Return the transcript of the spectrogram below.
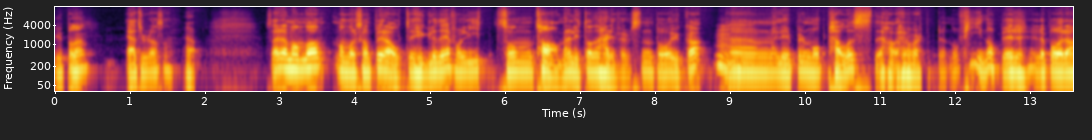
U på den. Jeg tror det, altså. Ja. Så er det mandag. Mandagskamper er alltid hyggelig, det. Få litt sånn, ta med litt av den helgefølelsen på uka. Mm. Um, Liverpool mot Palace, det har jo vært noen fine oppgjør i løpet av åra.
